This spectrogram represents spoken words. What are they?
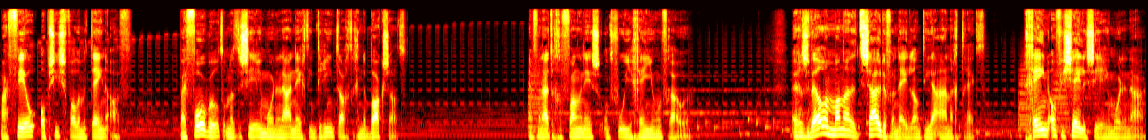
Maar veel opties vallen meteen af. Bijvoorbeeld omdat de seriemoordenaar in 1983 in de bak zat. En vanuit de gevangenis ontvoer je geen jonge vrouwen. Er is wel een man uit het zuiden van Nederland die de aandacht trekt. Geen officiële seriemoordenaar,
